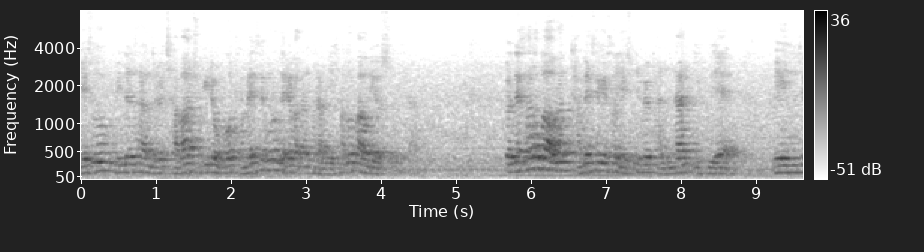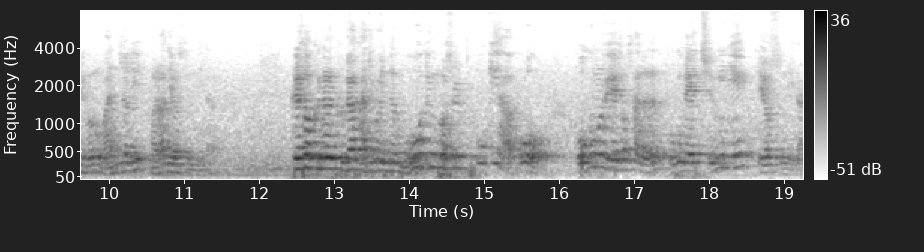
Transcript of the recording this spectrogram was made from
예수 믿는 사람들을 잡아 죽이려고 담에색으로 내려가던 사람이 사도 바울이었습니다. 그런데 사도 바울은 담에색에서 예수님을 만난 이후에 그의 인생은 완전히 변화되었습니다. 그래서 그는 그가 가지고 있는 모든 것을 포기하고 복음을 위해서 사는 복음의 증인이 되었습니다.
